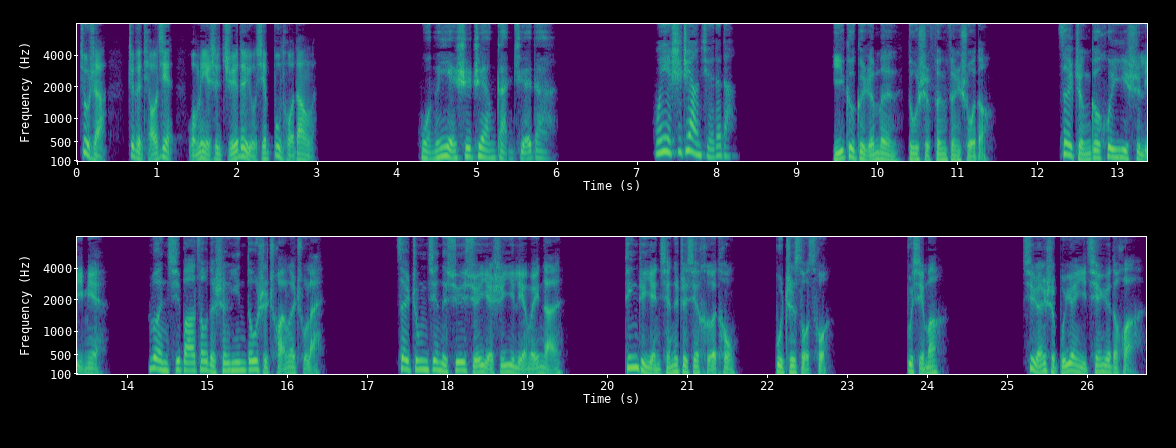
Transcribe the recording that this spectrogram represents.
就是啊，这个条件我们也是觉得有些不妥当了。我们也是这样感觉的。我也是这样觉得的。一个个人们都是纷纷说道，在整个会议室里面，乱七八糟的声音都是传了出来。在中间的薛雪也是一脸为难，盯着眼前的这些合同。不知所措，不行吗？既然是不愿意签约的话，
